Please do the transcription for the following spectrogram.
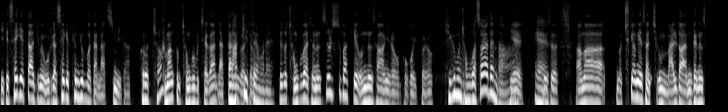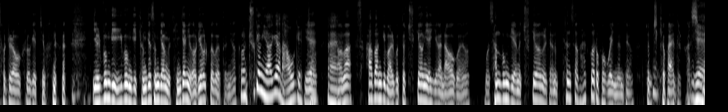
이게 세계 따지면 우리가 세계 평균보다 낮습니다. 그렇죠. 그만큼 정부 부채가 낮다는 낮기 거죠. 때문에 그래서 정부가 저는 쓸 수밖에 없는 상황이라고 보고 있고요. 지금은 정부가 써야 된다. 예. 예. 그래서 아마 뭐 추경 예산 지금 말도 안 되는 소리라고 그러겠지만 1분기, 2분기 경제 성장률 굉장히 어려울 거거든요. 그런 추경 이야기가 나오겠죠. 예. 예. 아마 하반기 말부터 추경 얘기가 나오고요. 뭐 3분기에는 추경을 저는 편성할 거로 보고 있는데요. 좀 지켜봐야 될 것 같습니다.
